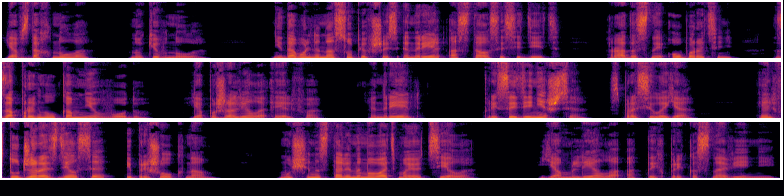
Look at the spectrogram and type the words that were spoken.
Я вздохнула, но кивнула. Недовольно насупившись, Энриэль остался сидеть. Радостный оборотень запрыгнул ко мне в воду. Я пожалела эльфа. «Энриэль, присоединишься?» Спросила я. Эльф тут же разделся и пришел к нам. Мужчины стали намывать мое тело. Я млела от их прикосновений.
